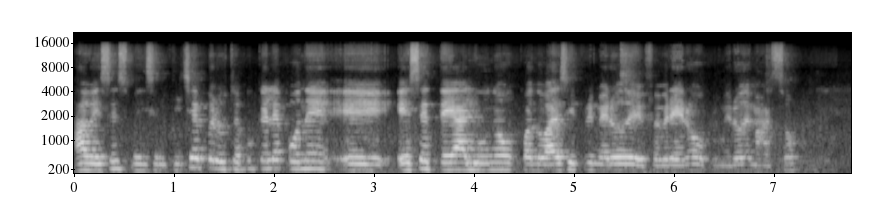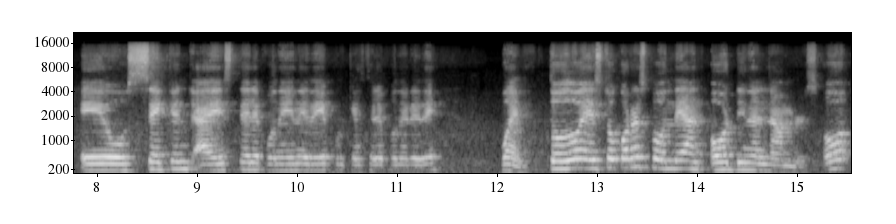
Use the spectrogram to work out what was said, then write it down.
a veces me dicen, teacher, pero usted por qué le pone eh, ST al 1 cuando va a decir primero de febrero o primero de marzo? Eh, o second a este le pone ND porque a este le pone RD. Bueno, todo esto corresponde a ordinal numbers o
